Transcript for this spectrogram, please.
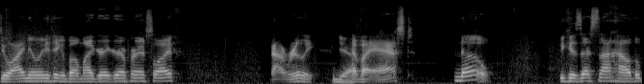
do I know anything about my great grandparents' life? Not really. Yeah. Have I asked? No. Because that's not how the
